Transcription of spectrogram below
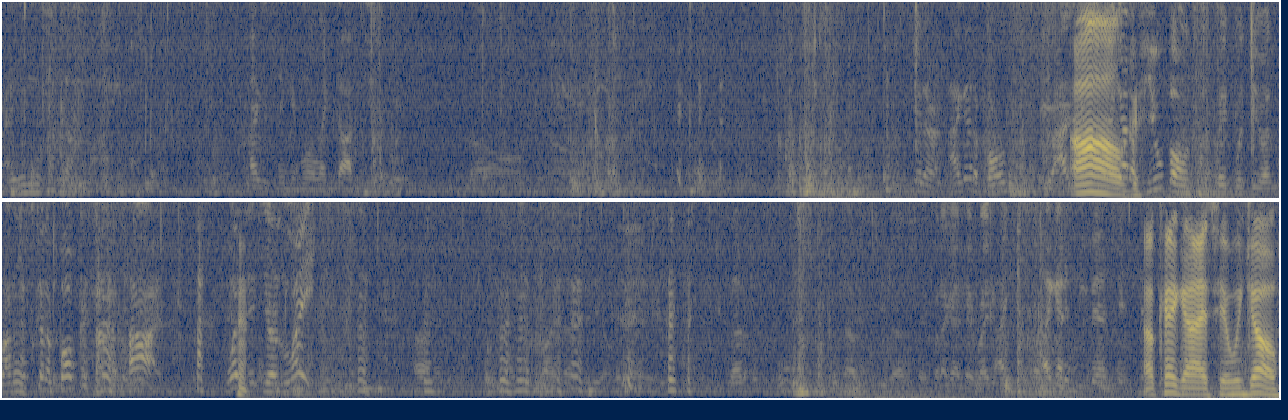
Right in the scum. I was thinking more like Doc's used to. Skinner, I got a bone to pick. I, Oh, I got a few bones to pick with you, and I'm just gonna focus on the time. What? You're late. I got a sea bass hit. Okay, guys, here we go.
